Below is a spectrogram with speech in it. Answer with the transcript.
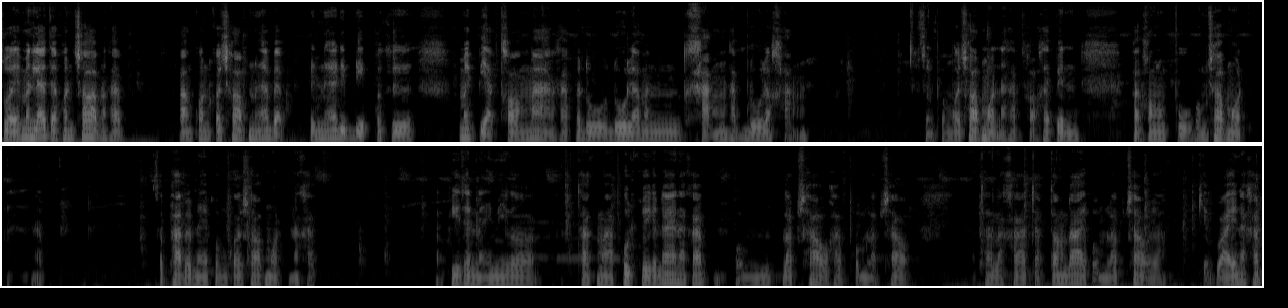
สวยมันแล้วแต่คนชอบนะครับ บางคนก็ชอบเนื้อแบบเป็นเนื้อดิบๆก็คือ ไม่เปียกทองมากนะครับก็ดูดูแล้วมันขังครับดูแล้วขัง ส่วนผมก็ชอบหมดนะครับขอให้เป็นพระของหลวงปู่ผมชอบหมดนะครับ สภาพแบบไหนผมก็ชอบหมดนะครับ พี่ท่านไหนมีก็ทักมาพูดคุยกันได้นะครับ ผมรับเช่าครับ ผมรับเช่า ถ้าราคาจับต้องได้ผมรับเช่าครับเก็บไว้นะครับ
